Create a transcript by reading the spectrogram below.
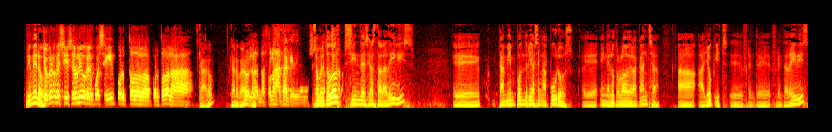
Primero, Yo creo que sí, es el único que le puede seguir por, todo lo- por toda la, claro, claro, claro. la, la zona de ataque, digamos. Sobre todo sin desgastar a Davis. Eh, también pondrías en apuros eh, en el otro lado de la cancha a, a Jokic eh, frente, frente a Davis.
